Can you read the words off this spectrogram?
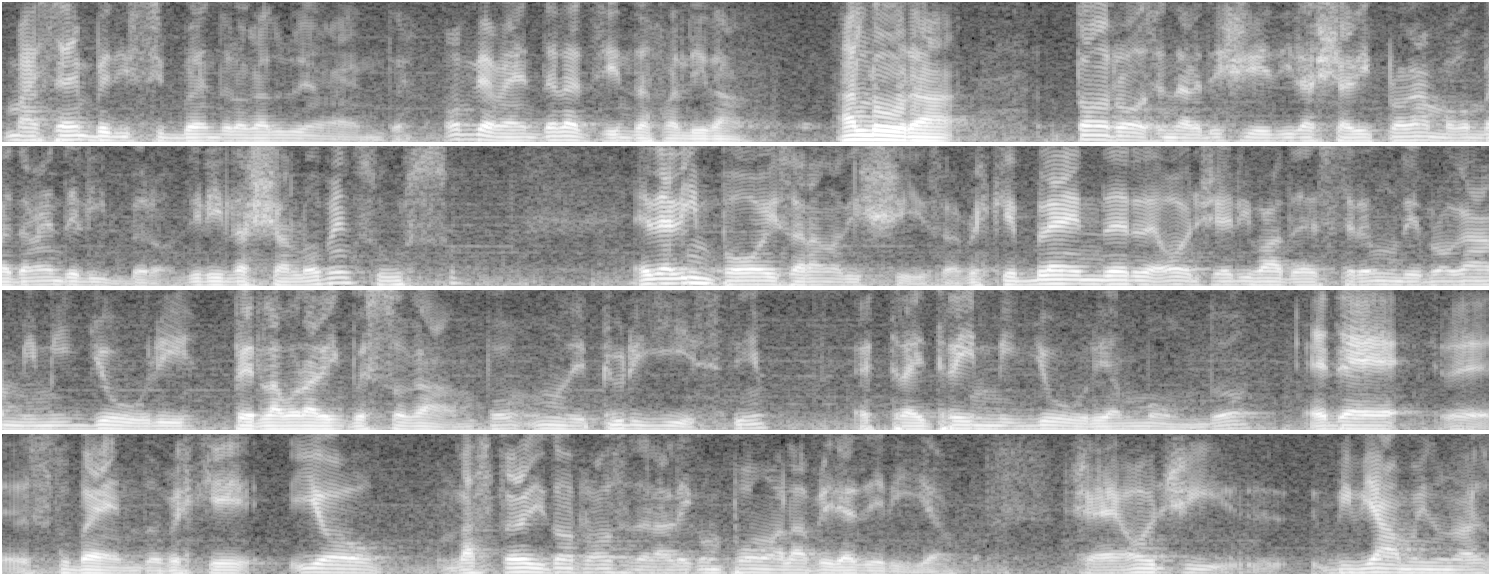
ma sempre distribuendolo gratuitamente. Ovviamente l'azienda fallirà. Allora Tom Rosenthal decide di lasciare il programma completamente libero, di rilasciarlo open source e da lì in poi sarà una discesa perché Blender oggi è arrivato ad essere uno dei programmi migliori per lavorare in questo campo, uno dei più richiesti, è tra i tre migliori al mondo ed è eh, stupendo perché io la storia di Don Rosa la po' alla pirateria. Cioè, oggi eh, viviamo in una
